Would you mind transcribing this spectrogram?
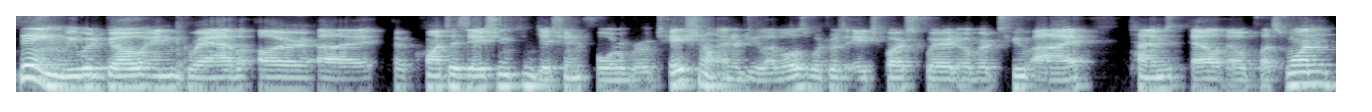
thing. We would go and grab our uh, quantization condition for rotational energy levels, which was h bar squared over 2i times L, L plus 1.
